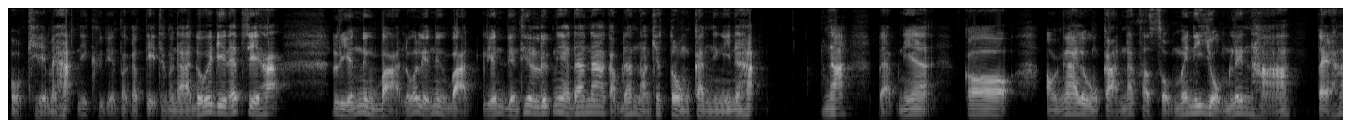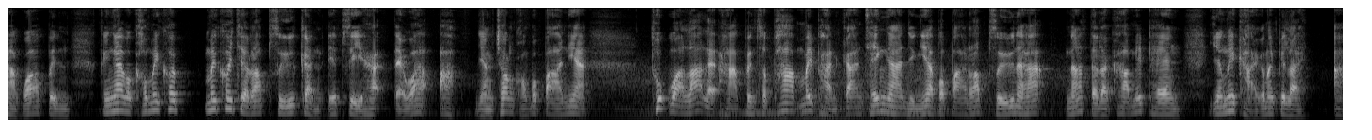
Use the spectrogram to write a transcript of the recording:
โอเคไหมฮะนี่คือเหรียญปกติธรรมดาโดยดี F4 ฮะเหรียญ1บาท หรือว่าเหรียญ1บาทเหรียญเหรียญที่ระลึกเนี่ยด้านหน้ากับด้านหลังจะตรงกันอย่างนี้นะฮะนะแบบเนี้ย ก็เอาง่ายเลยวงการนักสะสมไม่นิยมเล่นหา แต่หากว่าเป็นง่ายๆว่าเขาไม่ค่อยไม่ค่อยจะรับซื้อกัน F4 ฮะแต่ว่าอะอย่างช่องของปะปาเนี่ยทุกวาระแหละหากเป็นสภาพไม่ผ่านการใช้งานอย่างเงี้ยปะปารับซื้อนะฮะนะแต่ราคาไม่แพงยังไม่ขายก็ไม่เป็นไรอะ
